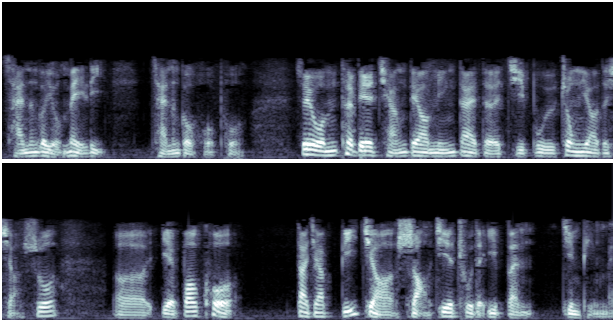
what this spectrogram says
才能够有魅力，才能够活泼。所以我们特别强调明代的几部重要的小说，呃，也包括大家比较少接触的一本《金瓶梅》。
